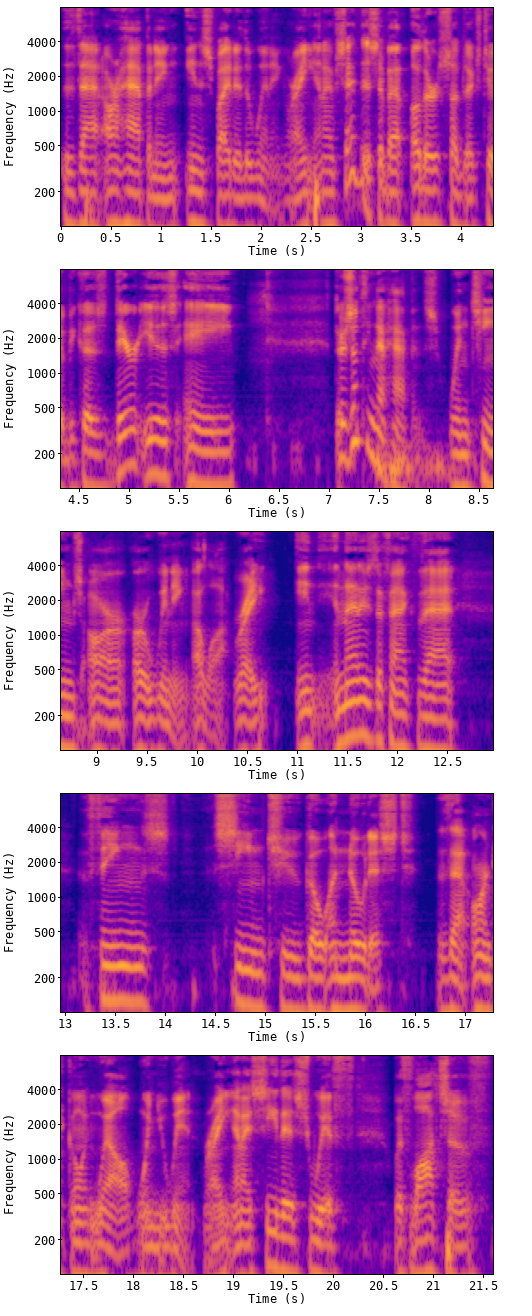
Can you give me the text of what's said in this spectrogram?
that are happening in spite of the winning, right? And I've said this about other subjects too, because there is a, there's something that happens when teams are, are winning a lot, right? And, and that is the fact that things seem to go unnoticed that aren't going well when you win, right? And I see this with, with lots of,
